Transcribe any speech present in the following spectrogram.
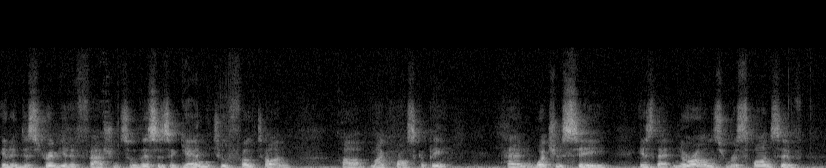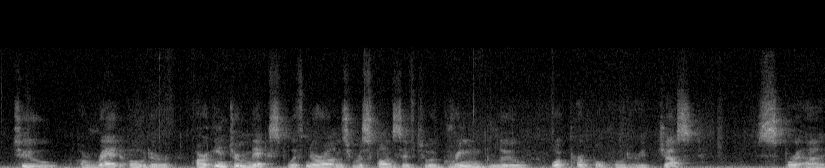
in a distributed fashion. So this is again two photon uh, microscopy. And what you see is that neurons responsive to a red odor are intermixed with neurons responsive to a green, blue, or purple odor. It just uh,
